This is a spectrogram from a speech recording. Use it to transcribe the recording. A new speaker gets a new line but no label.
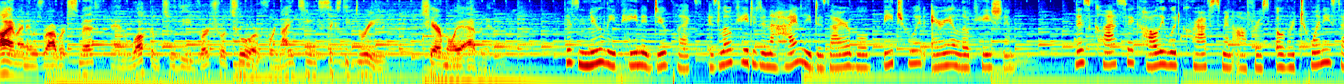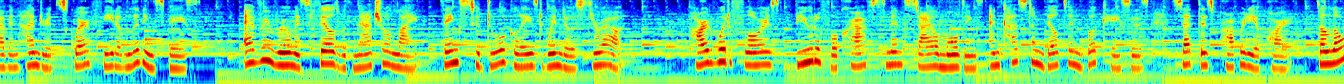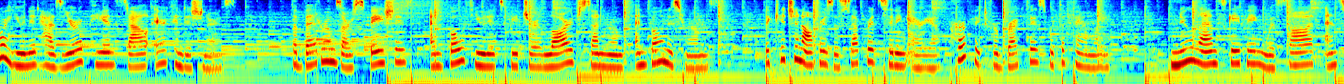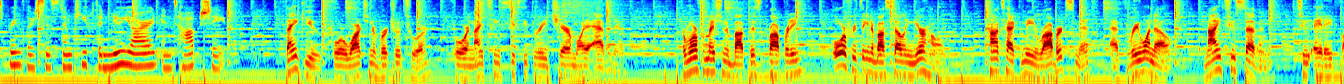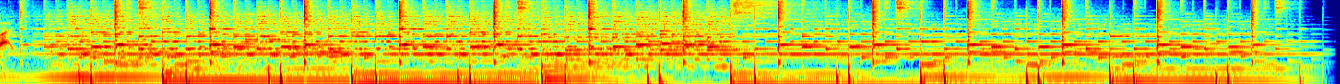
Hi, my name is Robert Smith, and welcome to the virtual tour for 1963 Cheremoya Avenue.
This newly painted duplex is located in a highly desirable Beachwood area location. This classic Hollywood craftsman offers over 2,700 square feet of living space. Every room is filled with natural light thanks to dual glazed windows throughout hardwood floors, beautiful craftsman style moldings, and custom built in bookcases set this property apart. The lower unit has European style air conditioners. The bedrooms are spacious, and both units feature large sunrooms and bonus rooms. The kitchen offers a separate sitting area perfect for breakfast with the family. New landscaping with sod and sprinkler system keep the new yard in top shape.
Thank you for watching a virtual tour for 1963 Cheremoya Avenue. For more information about this property, or if you're thinking about selling your home, contact me, Robert Smith, at 310 927 2885.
